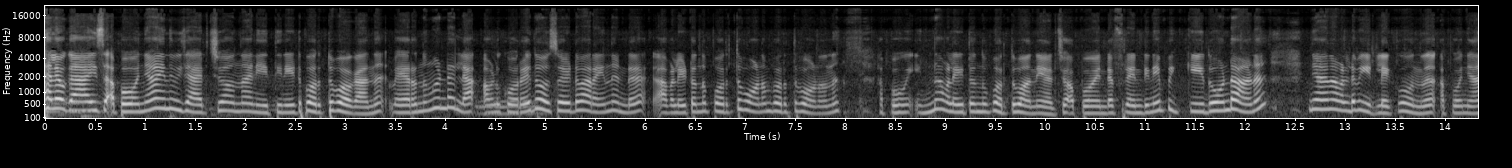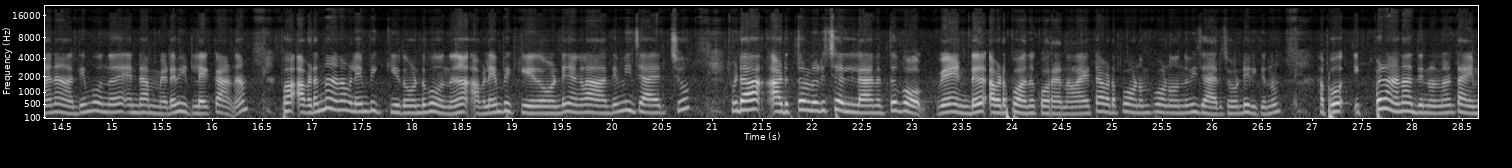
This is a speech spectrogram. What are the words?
ഹലോ ഗായ്സ് അപ്പോൾ ഞാൻ ഇന്ന് വിചാരിച്ചു ഒന്ന് അനിയത്തിനായിട്ട് പുറത്ത് പോകാമെന്ന് വേറൊന്നും കൊണ്ടല്ല. അവൾ കുറേ ദിവസമായിട്ട് പറയുന്നുണ്ട്. അവളായിട്ടൊന്ന് പുറത്ത് പോകണം പുറത്ത് പോകണമെന്ന് അപ്പോൾ ഇന്ന് അവളായിട്ടൊന്ന് പുറത്ത് പോകാമെന്ന് വിചാരിച്ചു. അപ്പോൾ എന്റെ ഫ്രണ്ടിനെ പിക്ക് ചെയ്തുകൊണ്ടാണ് ഞാൻ അവളുടെ വീട്ടിലേക്ക് പോകുന്നത്. അപ്പോൾ ഞാൻ ആദ്യം പോകുന്നത് എന്റെ അമ്മയുടെ വീട്ടിലേക്കാണ്. അപ്പോൾ അവിടെ നിന്നാണ് അവളെയും പിക്ക് ചെയ്തുകൊണ്ട് പോകുന്നത്. അവളെയും പിക്ക് ചെയ്തുകൊണ്ട് ഞങ്ങൾ ആദ്യം വിചാരിച്ചു ഇവിടെ അടുത്തുള്ളൊരു ചെല്ലാനത്ത് പോകേ ഉണ്ട്. അവിടെ പോകാമെന്ന് കുറേ നാളായിട്ട് അവിടെ പോകണം പോകണമെന്ന് വിചാരിച്ചുകൊണ്ടിരിക്കുന്നു. അപ്പോൾ ഇപ്പോഴാണ് അതിനുള്ള ടൈം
